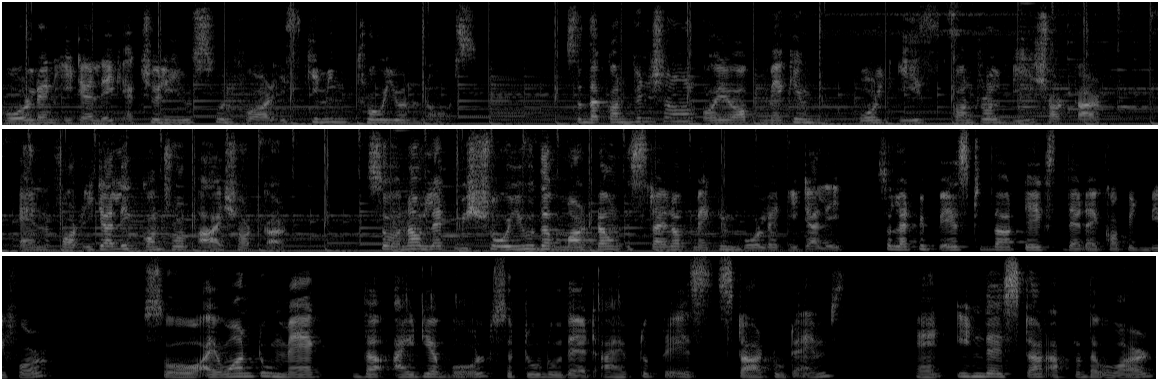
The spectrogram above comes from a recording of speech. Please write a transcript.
bold and italic actually useful for skimming through your notes so the conventional way of making bold is Control B shortcut and for italic Control I shortcut. So now let me show you the markdown style of making bold and italic. So let me paste the text that I copied before. So I want to make the idea bold. So to do that, I have to press star two times and in the star after the word.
